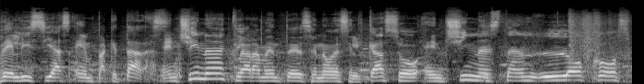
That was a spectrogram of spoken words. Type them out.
delicias empaquetadas. En China, claramente ese no es el caso. En China están locos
